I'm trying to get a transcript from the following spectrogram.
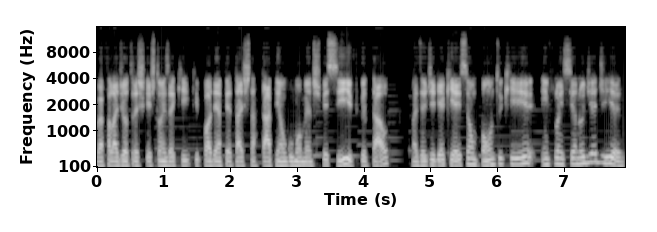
vai falar de outras questões aqui que podem afetar a startup em algum momento específico e tal, mas eu diria que esse é um ponto que influencia no dia a dia.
